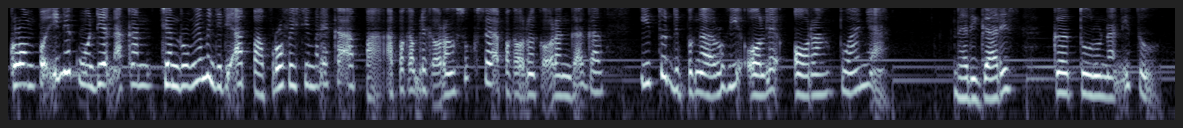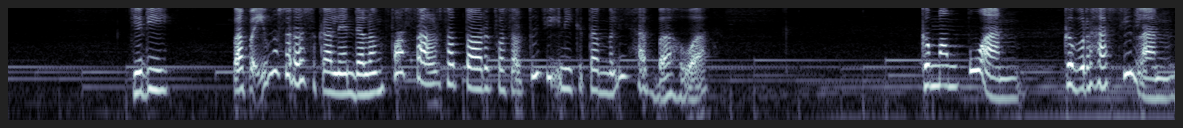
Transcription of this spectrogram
kelompok ini kemudian akan cenderungnya menjadi apa? Profesi mereka apa? Apakah mereka orang sukses? Apakah mereka orang gagal? Itu dipengaruhi oleh orang tuanya dari garis keturunan itu. Jadi Bapak Ibu Saudara sekalian dalam pasal 1 pasal 7 ini kita melihat bahwa kemampuan, keberhasilan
